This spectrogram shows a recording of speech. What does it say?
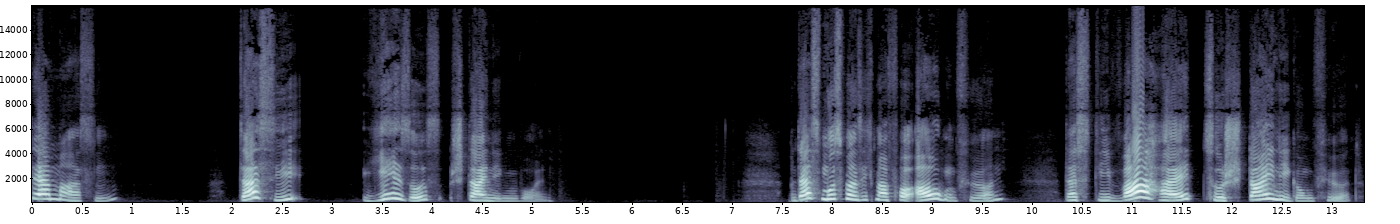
dermaßen, dass sie Jesus steinigen wollen. Und das muss man sich mal vor Augen führen, dass die Wahrheit zur Steinigung führt.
